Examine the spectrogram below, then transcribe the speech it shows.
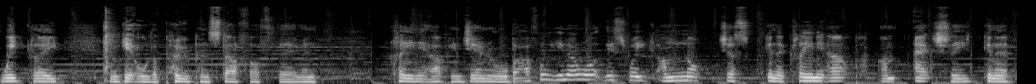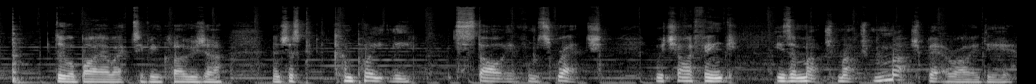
weekly and get all the poop and stuff off there and clean it up in general. But I thought, you know what, this week I'm not just going to clean it up, I'm actually going to do a bioactive enclosure and just completely start it from scratch which I think is a much, much, much better idea.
